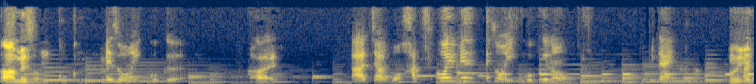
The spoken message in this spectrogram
あ、メゾン一国。メゾン一国。はい。あ、じゃあもう初恋メゾン一国の、みたいな。いや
